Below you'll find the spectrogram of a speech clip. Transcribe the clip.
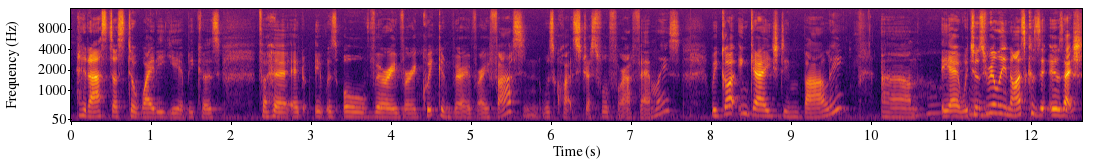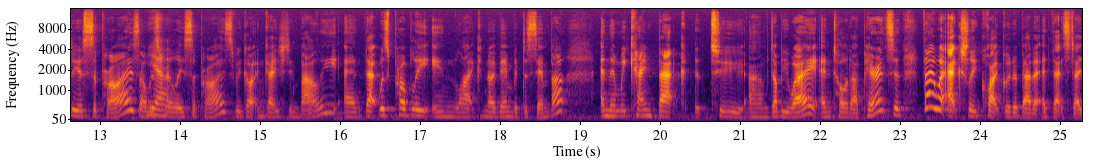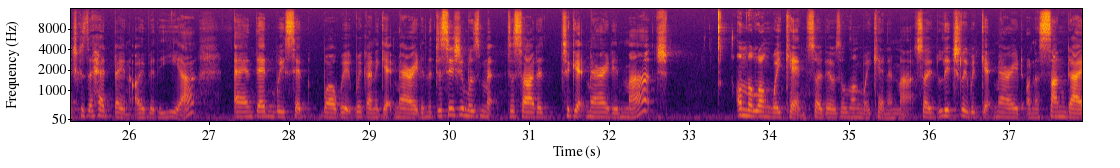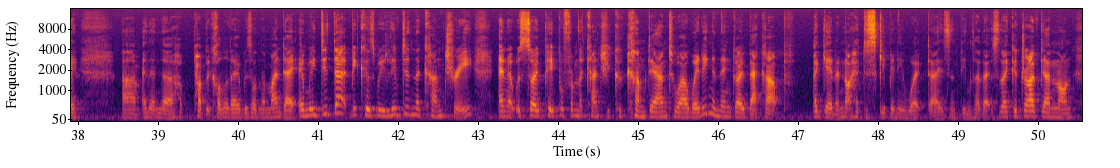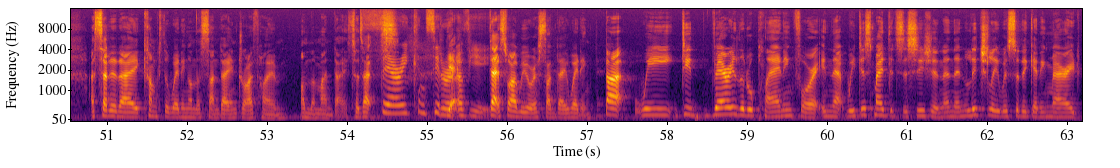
had asked us to wait a year because for her it, it was all very, very quick and very, very fast and was quite stressful for our families. We got engaged in Bali. Um, oh. Yeah, which was really nice because it, it, was actually a surprise. I was yeah. really surprised. We got engaged in Bali, and that was probably in like November, December. And then we came back to um, WA and told our parents, and they were actually quite good about it at that stage because it had been over the year. And then we said, well, we're, we're going to get married. And the decision was decided to get married in March on the long weekend. So there was a long weekend in March. So literally, we'd get married on a Sunday. Um, and then the public holiday was on the Monday. And we did that because we lived in the country, and it was so people from the country could come down to our wedding and then go back up again and not have to skip any work days and things like that. So they could drive down on a Saturday, come to the wedding on the Sunday, and drive home on the Monday. So that's very considerate yeah, of you. That's why we were a Sunday wedding. But we did very little planning for it in that we just made the decision and then literally we're sort of getting married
